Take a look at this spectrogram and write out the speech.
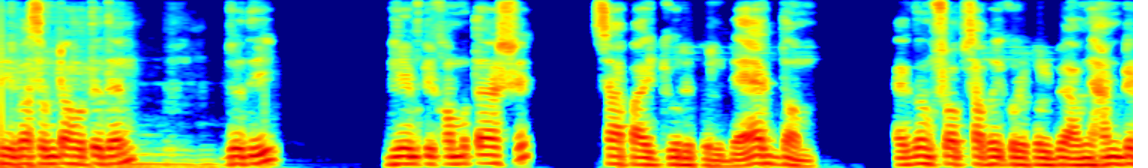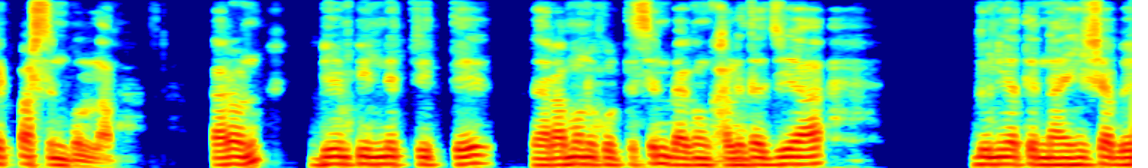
নির্বাচনটা হতে দেন। যদি বিএনপি ক্ষমতায় আসে, সাফাই করে ফেলবে, একদম। একদম সব সাফাই করে ফেলবে, আমি হান্ড্রেড পার্সেন্ট বললাম। কারণ বিএনপির নেতৃত্বে যারা মনে করতেছেন বেগম খালেদা জিয়া দুনিয়াতে নাই হিসাবে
